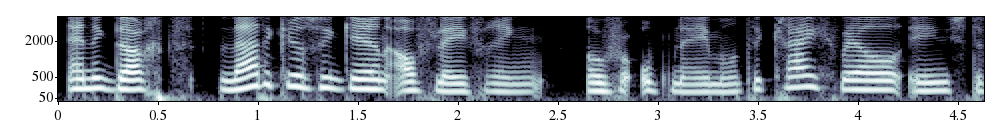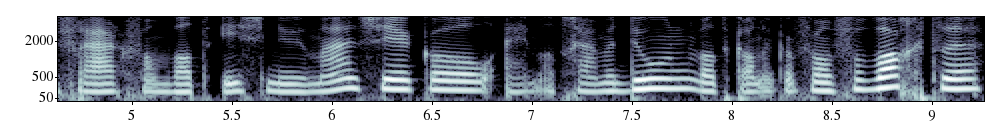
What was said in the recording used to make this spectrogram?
En ik dacht, laat ik er eens een keer een aflevering over opnemen. Want ik krijg wel eens de vraag van wat is nu een maancirkel en wat gaan we doen? Wat kan ik ervan verwachten?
